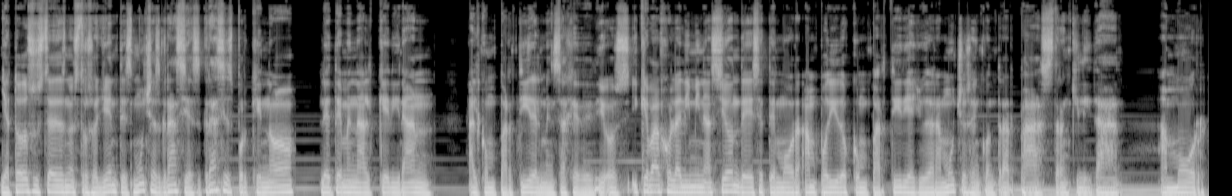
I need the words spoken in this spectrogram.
Y a todos ustedes nuestros oyentes, muchas gracias, gracias porque no le temen al que dirán al compartir el mensaje de Dios y que bajo la eliminación de ese temor han podido compartir y ayudar a muchos a encontrar paz, tranquilidad, amor,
